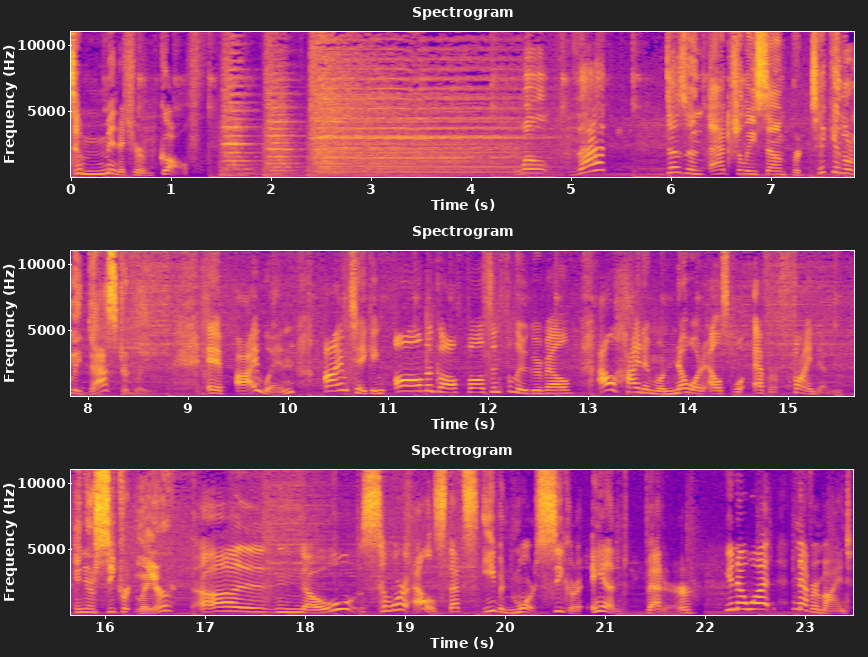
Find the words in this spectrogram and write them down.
to miniature golf. Well, that doesn't actually sound particularly dastardly. If I win, I'm taking all the golf balls in Pflugerville. I'll hide them where no one else will ever find them. In your secret lair? Uh, no, somewhere else that's even more secret and better. You know what? Never mind.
